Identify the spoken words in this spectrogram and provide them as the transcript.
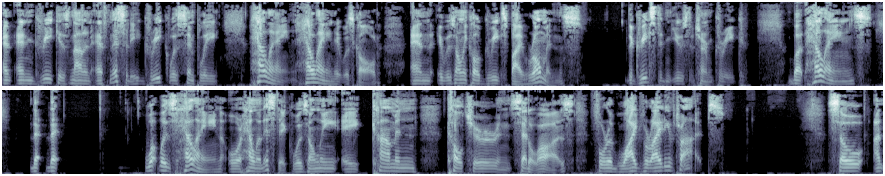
And, and Greek is not an ethnicity. Greek was simply Hellene. Hellene it was called. And it was only called Greeks by Romans. The Greeks didn't use the term Greek. But Hellenes, that, that what was Hellene or Hellenistic was only a common culture and set of laws for a wide variety of tribes. So um,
